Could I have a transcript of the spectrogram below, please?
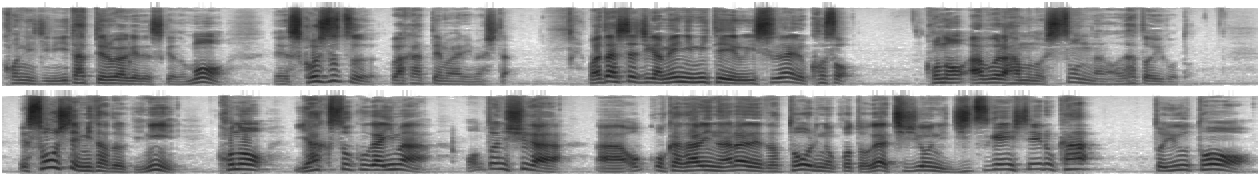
今日に至っているわけですけども少しずつ分かってまいりました。私たちが目に見ているイスラエルこそこのアブラハムの子孫なのだということそうして見たときにこの約束が今本当に主がお語りになられた通りのことが地上に実現しているかというと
